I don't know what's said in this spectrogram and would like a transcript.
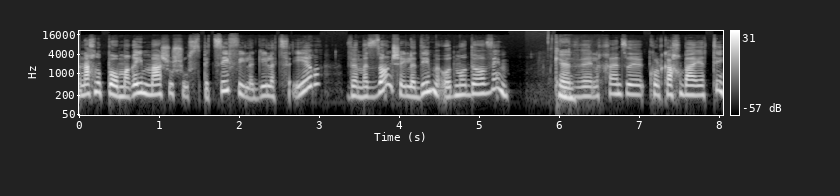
ואנחנו פה מראים משהו שהוא ספציפי לגיל הצעיר, ומזון שילדים מאוד מאוד אוהבים. כן. ולכן זה כל כך בעייתי.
